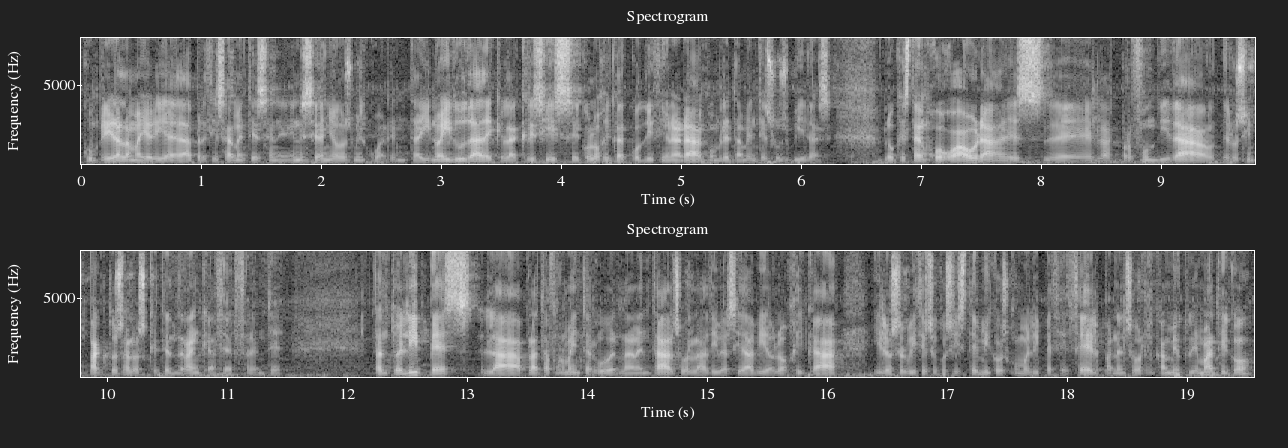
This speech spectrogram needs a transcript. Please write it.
cumplirán la mayoría de edad precisamente en ese año 2040. Y no hay duda de que la crisis ecológica condicionará completamente sus vidas. Lo que está en juego ahora es eh, la profundidad de los impactos a los que tendrán que hacer frente. Tanto el IPES, la Plataforma Intergubernamental sobre la Diversidad Biológica y los Servicios Ecosistémicos, como el IPCC, el Panel sobre el Cambio Climático,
